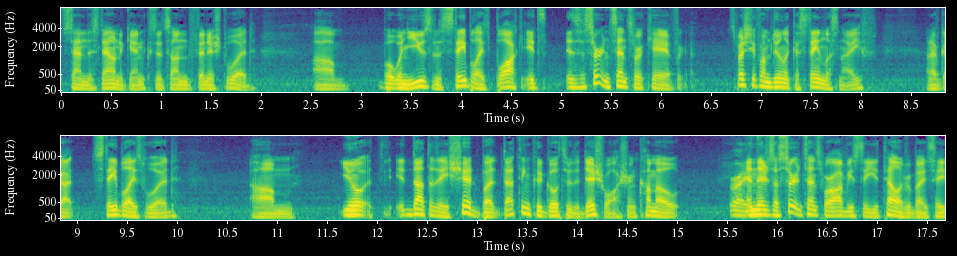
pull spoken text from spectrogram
sand this down again because it's unfinished wood. Um, but when you use the stabilized block, it's is a certain sense where, okay, if, especially if I'm doing like a stainless knife and I've got stabilized wood, um, you know, it, not that they should, but that thing could go through the dishwasher and come out Right. and there's a certain sense where obviously you tell everybody, say,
